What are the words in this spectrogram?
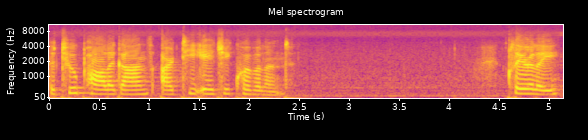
the two polygons are TH equivalent. Clearly,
